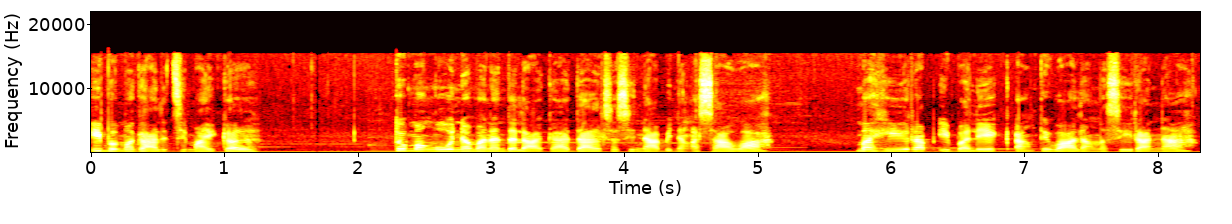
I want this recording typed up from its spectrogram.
iba magalit si Michael. Tumango naman ang dalaga dahil sa sinabi ng asawa. Mahirap ibalik ang tiwalang nasira na.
